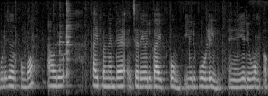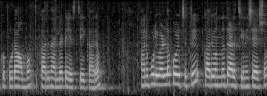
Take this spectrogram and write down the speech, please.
പുളി ചേർക്കുമ്പോൾ ആ ഒരു കൈപ്പങ്ങന്റെ ചെറിയൊരു കയ്പ്പും ഈ ഒരു പുളിയും എരിവും ഒക്കെ കൂടെ ആകുമ്പം കറി നല്ല ടേസ്റ്റ് ആയിക്കാരം. അങ്ങനെ പുളിവെള്ളമൊക്കെ ഒഴിച്ചിട്ട് കറി ഒന്ന് തിളച്ചതിന് ശേഷം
